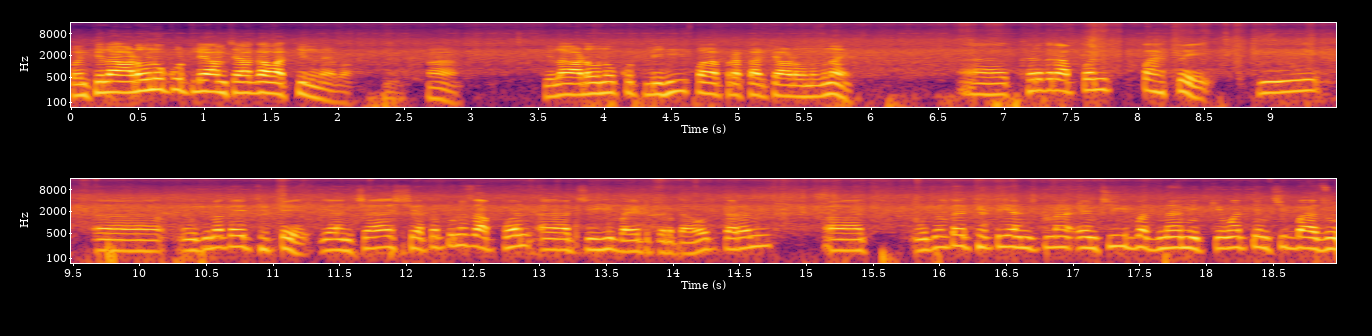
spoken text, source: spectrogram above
पण तिला अडवणूक कुठली आमच्या गावात केली नाही बा. हां. तिला अडवणूक कुठलीही प प्रकारची अडवणूक नाही. खरं तर आपण पाहतोय की उज्ज्वलाताई थिटे यांच्या शेतातूनच आपण आजची ही बाईट करत आहोत. कारण अं, उज्ज्वलताई यांना यांची बदनामी किंवा त्यांची बाजू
